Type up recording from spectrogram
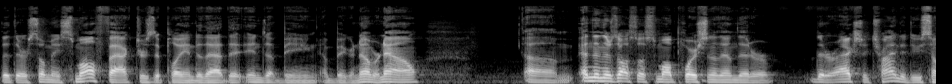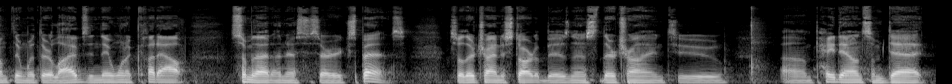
That there are so many small factors that play into that that ends up being a bigger number. Now, um, and then there's also a small portion of them that are that are actually trying to do something with their lives and they want to cut out some of that unnecessary expense. So they're trying to start a business. They're trying to um, pay down some debt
